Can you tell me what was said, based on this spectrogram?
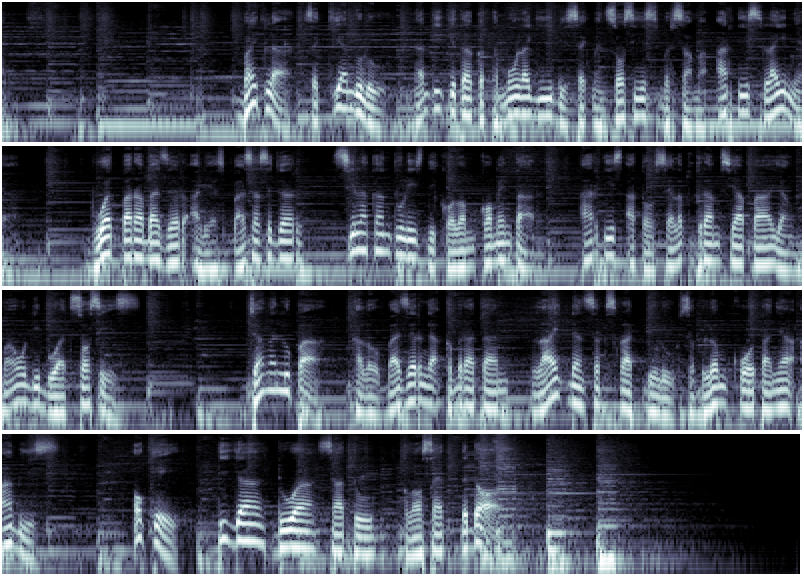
Baiklah, sekian dulu. Nanti kita ketemu lagi di segmen sosis bersama artis lainnya. Buat para buzzer alias basa segar, silakan tulis di kolom komentar artis atau selebgram siapa yang mau dibuat sosis. Jangan lupa, kalau buzzer nggak keberatan, like dan subscribe dulu sebelum kuotanya habis. Oke, 3, 2, 1, close the door.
